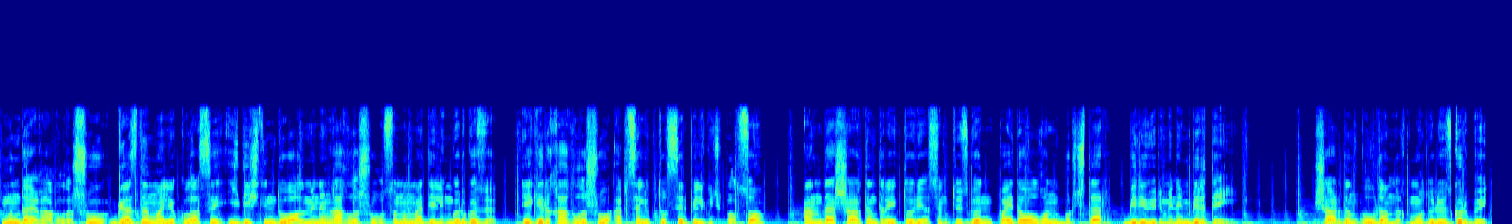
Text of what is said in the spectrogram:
Мындай кагылышуу газдын молекуласы идиштин дуалы менен кагылышуусунун моделин көргөзөт. Эгер кагылышуу абсолюттук серпилгүч болсо анда шардын траекториясын түзгөн пайда болгон бурчтар бири бири менен бирдей. Шардын ылдамдык модулу өзгөрбөйт.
